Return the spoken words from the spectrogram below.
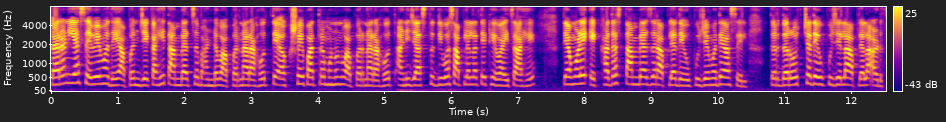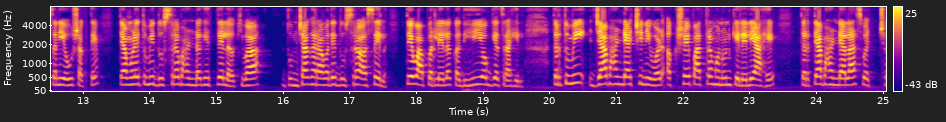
कारण या सेवेमध्ये आपण जे काही तांब्याचं भांडं वापरणार आहोत ते अक्षयपात्र म्हणून वापरणार आहोत आणि जास्त दिवस आपल्याला ते ठेवायचं आहे. त्यामुळे एखादाच तांब्या जर आपल्या देवपूजेमध्ये असेल तर दररोजच्या देवपूजेला आपल्याला अडचण येऊ शकते. त्यामुळे तुम्ही दुसरं भांडं घेतलेलं किंवा तुमच्या घरामध्ये दुसरं असेल ते वापरलेलं कधीही योग्यच राहील. तर तुम्ही ज्या भांड्याची निवड अक्षय पात्र म्हणून केलेली आहे तर त्या भांड्याला स्वच्छ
